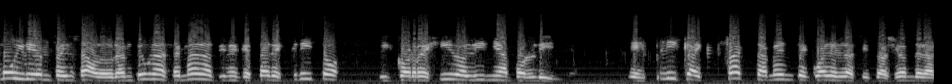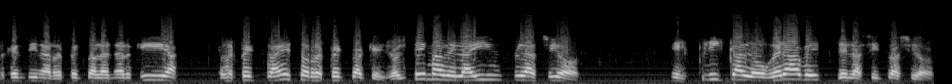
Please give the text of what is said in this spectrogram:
muy bien pensado, durante una semana tiene que estar escrito y corregido línea por línea. Explica exactamente cuál es la situación de la Argentina respecto a la energía, respecto a esto, respecto a aquello. El tema de la inflación, explica lo grave de la situación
